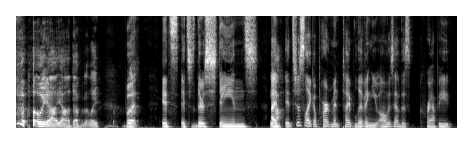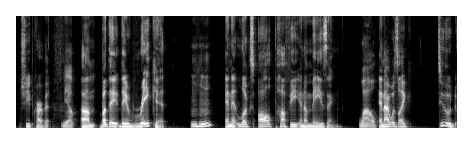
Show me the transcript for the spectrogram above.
oh yeah, yeah, definitely. but it's it's there's stains Yeah. I, it's just like apartment type living you always have this crappy cheap carpet Yep. um but they they rake it Mm-hmm. and it looks all puffy and amazing Wow. and i was like dude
